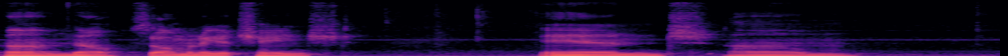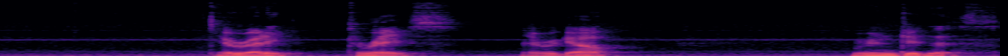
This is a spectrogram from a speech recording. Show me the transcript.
Um, no, so I'm gonna get changed and um, get ready to race. There we go. We're gonna do this.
